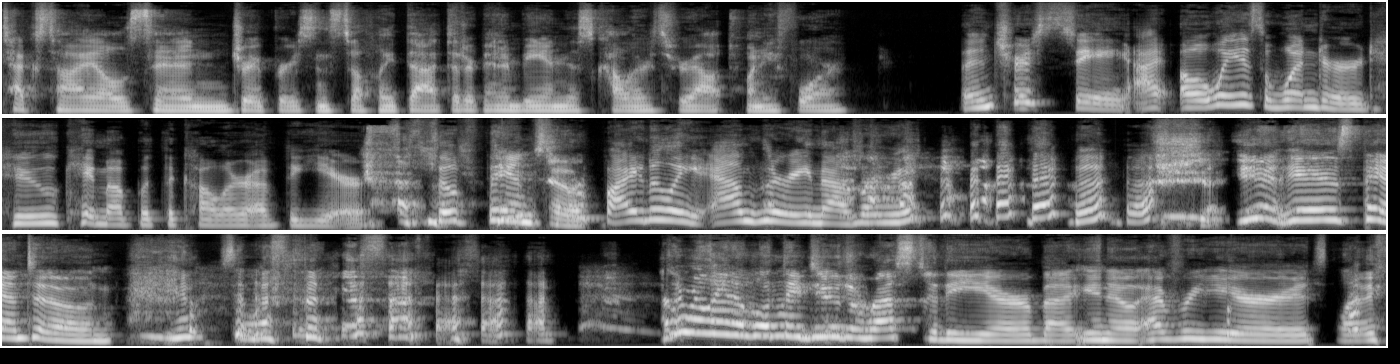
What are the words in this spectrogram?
textiles and draperies and stuff like that that are going to be in this color throughout 24. Interesting. I always wondered who came up with the color of the year. So thanks for finally answering that for me. it is Pantone. I don't really know what they do the rest of the year, but you know, every year it's like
